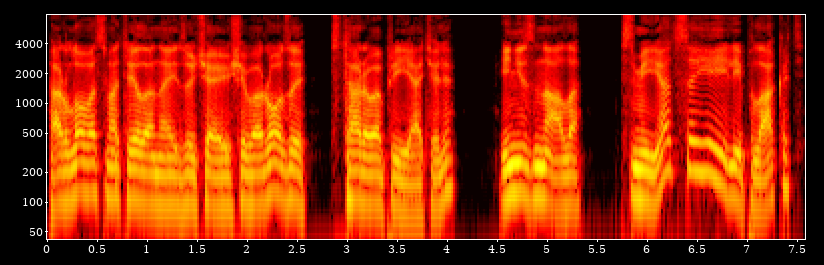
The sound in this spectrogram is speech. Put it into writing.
Орлова смотрела на изучающего розы старого приятеля и не знала, смеяться ей или плакать.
